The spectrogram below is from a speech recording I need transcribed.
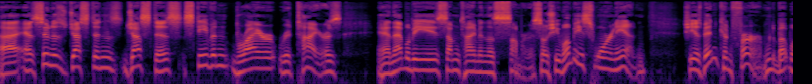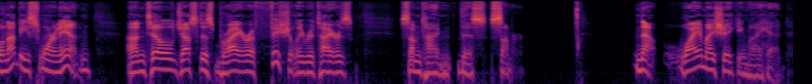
uh, as soon as Justin's Justice Stephen Breyer retires, and that will be sometime in the summer. So she won't be sworn in. She has been confirmed, but will not be sworn in until Justice Breyer officially retires sometime this summer. Now, why am I shaking my head?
